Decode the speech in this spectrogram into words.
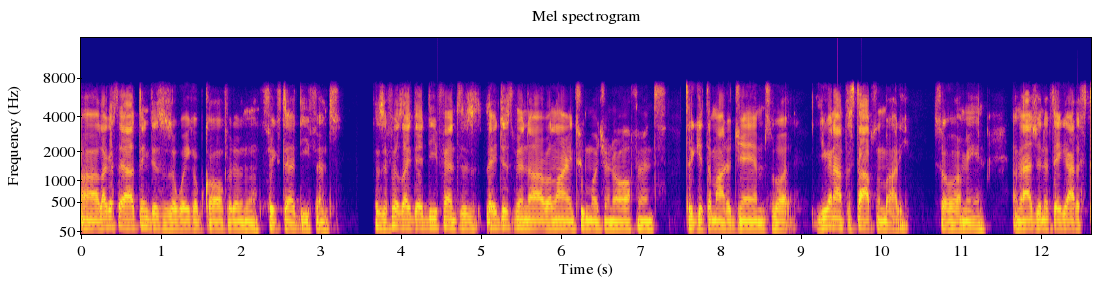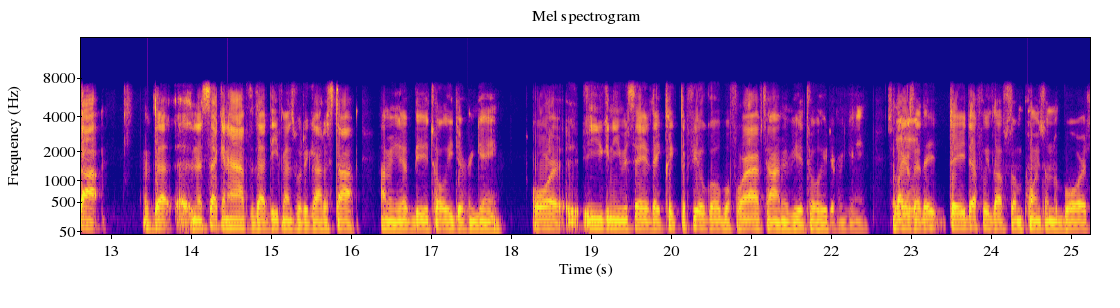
uh, like I said, I think this is a wake up call for them to fix that defense because it feels like their defense is they've just been uh, relying too much on their offense to get them out of jams. But you're gonna have to stop somebody. So I mean, imagine if they got to stop. If that in the second half, if that defense would have got to stop, I mean, it'd be a totally different game. Or you can even say if they kicked the field goal before halftime, it'd be a totally different game. So, like Mhm. I said, they they definitely left some points on the board.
